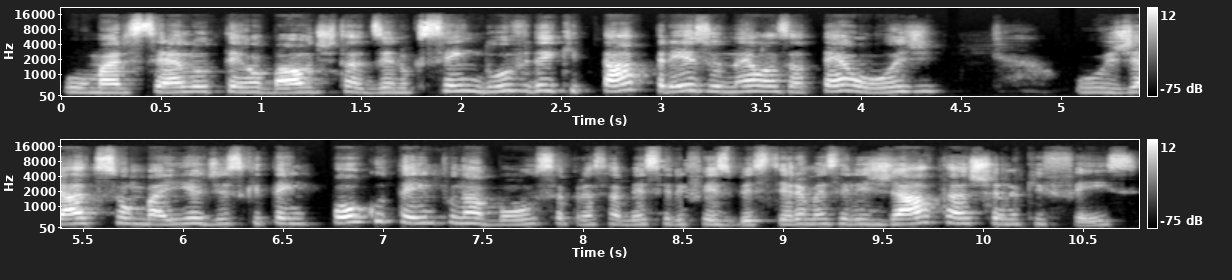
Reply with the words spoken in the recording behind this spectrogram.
O Marcelo Teobaldi está dizendo que sem dúvida e que está preso nelas até hoje. O Jadson Bahia diz que tem pouco tempo na bolsa para saber se ele fez besteira, mas ele já está achando que fez.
